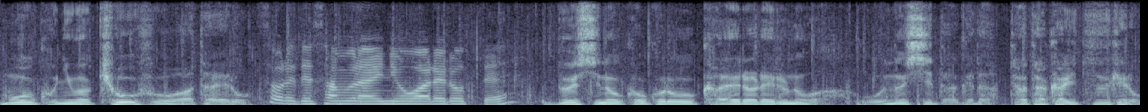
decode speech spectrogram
猛虎には恐怖を与えろ。それで侍に追われろって？武士の心を変えられるのはお主だけだ。戦い続けろ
